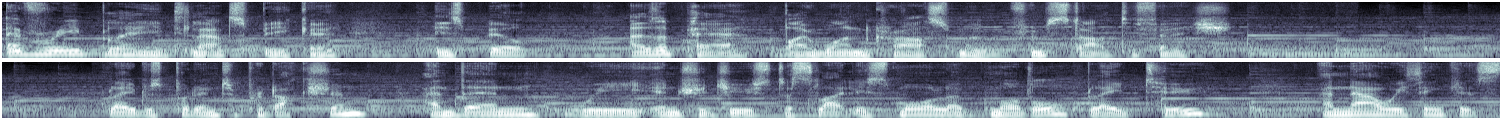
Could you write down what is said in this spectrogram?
Every Blade loudspeaker is built as a pair by one craftsman from start to finish. Blade was put into production, and then we introduced a slightly smaller model, Blade 2, and now we think it's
